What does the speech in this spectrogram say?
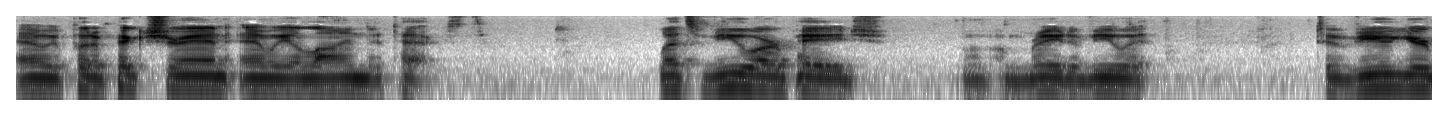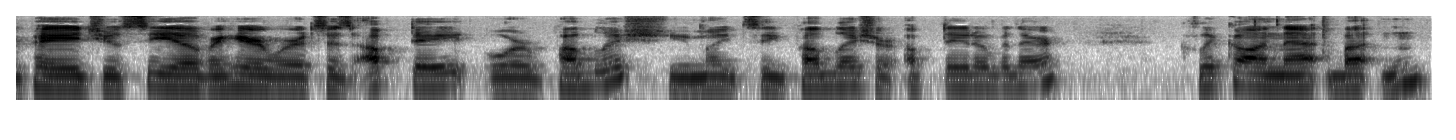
and we put a picture in and we align the text. Let's view our page. I'm ready to view it. To view your page, you'll see over here where it says update or publish. You might see publish or update over there. Click on that button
